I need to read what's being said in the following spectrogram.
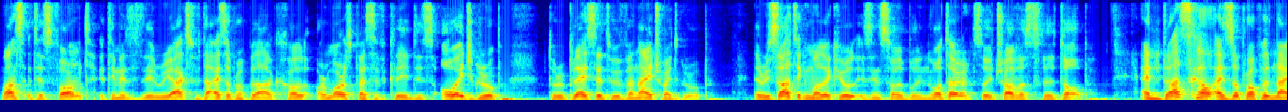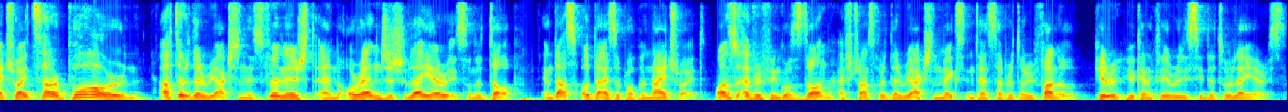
Once it is formed, it immediately reacts with the isopropyl alcohol, or more specifically this OH group, to replace it with a nitrite group. The resulting molecule is insoluble in water, so it travels to the top. And that's how isopropyl nitrites are born! After the reaction is finished, an orangish layer is on the top. And that's isopropyl nitrite. Once everything was done, I've transferred the reaction mix into a separatory funnel. Here you can clearly see the two layers.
